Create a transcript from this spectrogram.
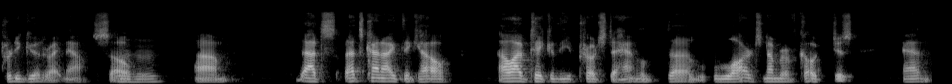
pretty good right now. So mm-hmm. um, that's that's kind of I think how how I've taken the approach to handle the large number of coaches, and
